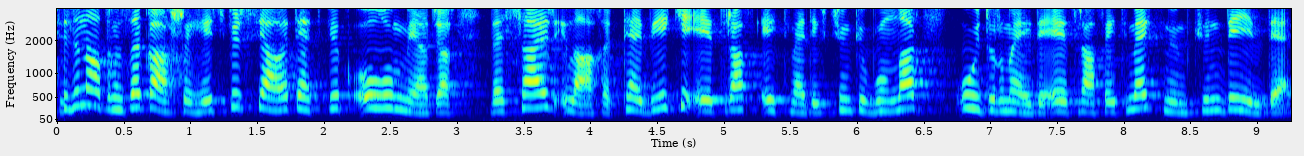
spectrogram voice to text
sizin adınıza qarşı heç bir siyahı tətbiq olunmayacaq və sair ilaxır. Təbii ki, etiraf etmədik, çünki bunlar uydurma idi. Etiraf etmək mümkün değildi.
